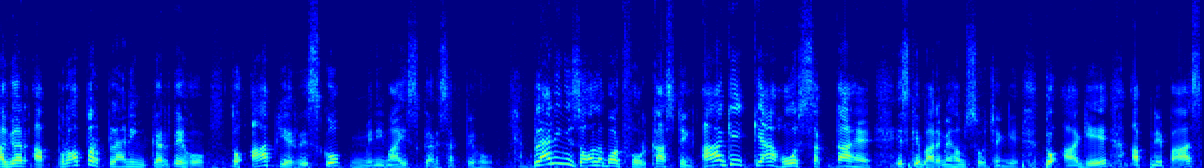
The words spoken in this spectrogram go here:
अगर आप प्रॉपर प्लानिंग करते हो तो आप ये रिस्क को मिनिमाइज कर सकते हो। Planning is all about forecasting आगे क्या हो सकता है, इसके बारे में हम सोचेंगे। तो आगे अपने पास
